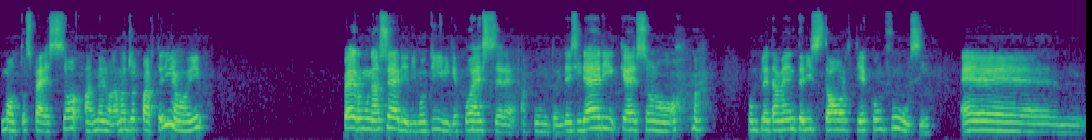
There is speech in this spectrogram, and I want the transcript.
molto spesso, almeno la maggior parte di noi, per una serie di motivi che può essere appunto i desideri che sono completamente distorti e confusi, e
